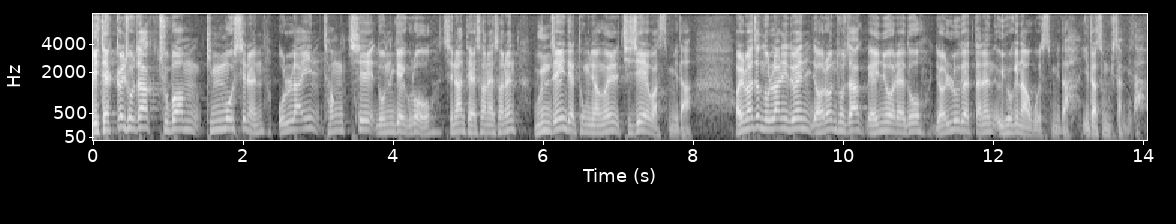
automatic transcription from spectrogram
이 댓글 조작 주범 김모 씨는 온라인 정치 논객으로 지난 대선에서는 문재인 대통령을 지지해 왔습니다. 얼마 전 논란이 된 여론 조작 매뉴얼에도 연루됐다는 의혹이 나오고 있습니다. 이다솜 기자입니다.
